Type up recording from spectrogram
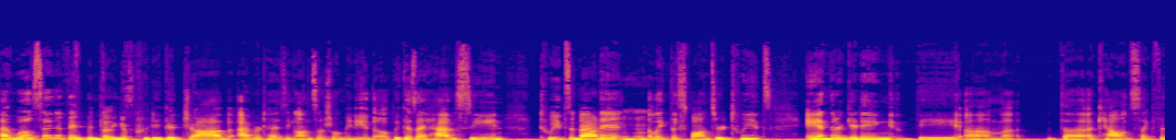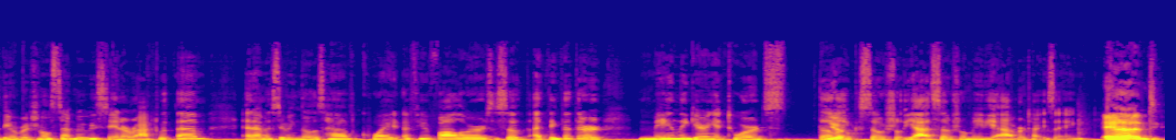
I will say that they've been doing a pretty good job advertising on social media though, because I have seen tweets about it, like the sponsored tweets, and they're getting the um, the accounts like for the original step movies to interact with them, and I'm assuming those have quite a few followers. So I think that they're mainly gearing it towards the You. like social, yeah, social media advertising. And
